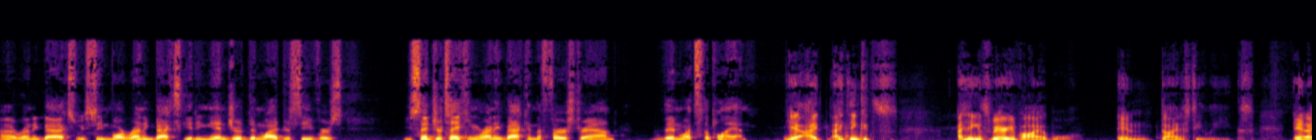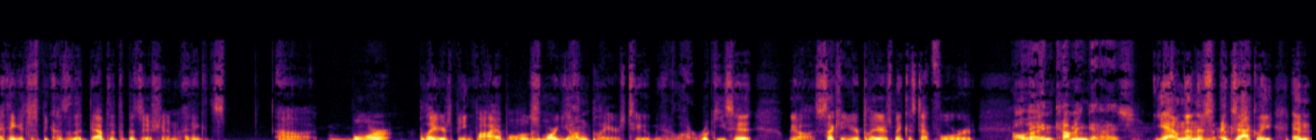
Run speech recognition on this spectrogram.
uh, running backs. We've seen more running backs getting injured than wide receivers. You said you're taking running back in the first round. Then what's the plan? Yeah, I, I think it's I think it's very viable in dynasty leagues, and I think it's just because of the depth of the position. I think it's uh, more players being viable. There's more young players too. We had a lot of rookies hit. We had second year players make a step forward. All the incoming guys. Yeah, and then there's exactly and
